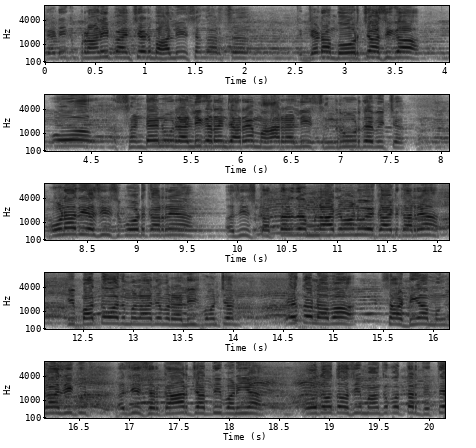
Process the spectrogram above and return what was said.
ਜਿਹੜੀ ਇੱਕ ਪੁਰਾਣੀ ਪੈਨਸ਼ਨ ਬਹਾਲੀ ਸੰਘਰਸ਼, ਜਿਹੜਾ ਮੋਰਚਾ ਸੀਗਾ, ਉਹ ਸੰਡੇ ਨੂੰ ਰੈਲੀ ਕਰਨ ਜਾ ਰਹੇ ਹਾਂ, ਮਹਾ ਰੈਲੀ ਸੰਗਰੂਰ ਦੇ ਵਿੱਚ। ਉਹਨਾਂ ਦੀ ਅਸੀਂ ਸਪੋਰਟ ਕਰ ਰਹੇ ਹਾਂ, ਅਸੀਂ 77 ਦੇ ਮੁਲਾਜ਼ਮਾਂ ਨੂੰ ਇਹ ਗਾਈਡ ਕਰ ਰਹੇ ਹਾਂ ਕਿ ਵੱਧ ਤੋਂ ਵੱਧ ਮੁਲਾਜ਼ਮ ਰੈਲੀ 'ਚ ਪਹੁੰਚਣ। ਇਹ ਤੋਂ ਇਲਾਵਾ ਸਾਡੀਆਂ ਮੰਗਾਂ ਸੀ ਕੁਝ, ਅਸੀਂ ਸਰਕਾਰ ਜਦ ਦੀ ਬਣੀ ਆ ਉਦੋਂ ਤੋਂ ਅਸੀਂ ਮੰਗ ਪੱਤਰ ਦਿੱਤੇ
